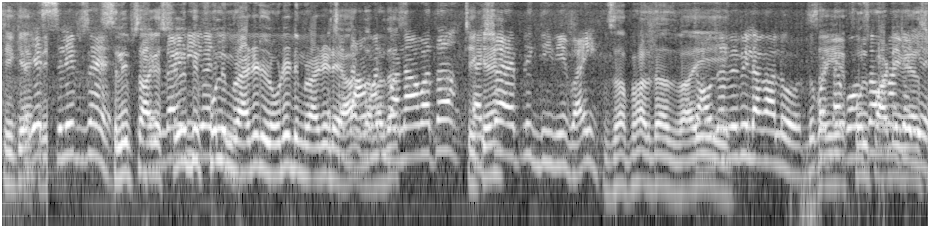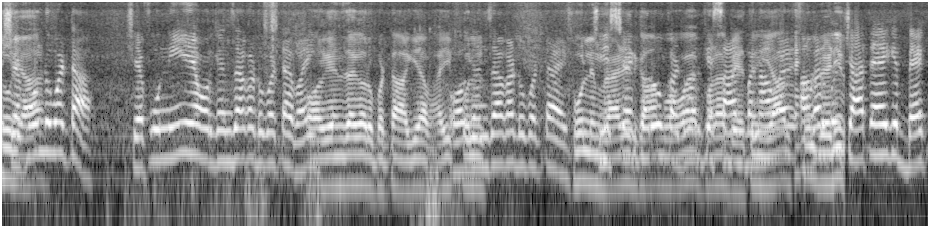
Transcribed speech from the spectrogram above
ठीक है। ये स्लिप्स हैं। स्लिप्स आगे स्लिप भी फुल वाली। एम्ब्रॉयडेड लोडेड एम्ब्रॉयडेड है यार दामन बना हुआ था ठीक है। एक्स्ट्रा एप्लिक दी हुई है भाई। ज़बरदस्त भाई। ट्राउज़र में भी लगा लो। दुपट्टा कौन सा होना चाहिए? शेफून दुपट्टा? शेफून नहीं है ऑर्गेन्जा का दुपट्टा है भाई। ऑर्गेन्जा का दुपट्टा आ गया भाई ऑर्गेन्जा का दुपट्टा है। फुल करो, काम हुआ है, बड़ा बेहतरीन यार, फुल रेडी अगर कोई चाहता है कि बैक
